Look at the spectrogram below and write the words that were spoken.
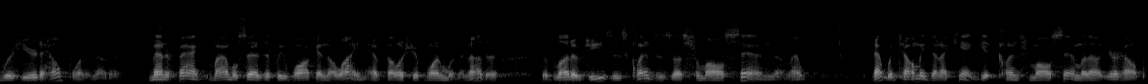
we're here to help one another. Matter of fact, the Bible says if we walk in the light and have fellowship one with another, the blood of Jesus cleanses us from all sin. Now, that, that would tell me that I can't get cleansed from all sin without your help.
